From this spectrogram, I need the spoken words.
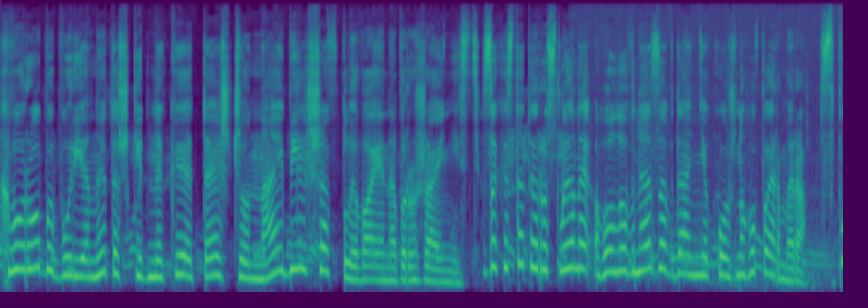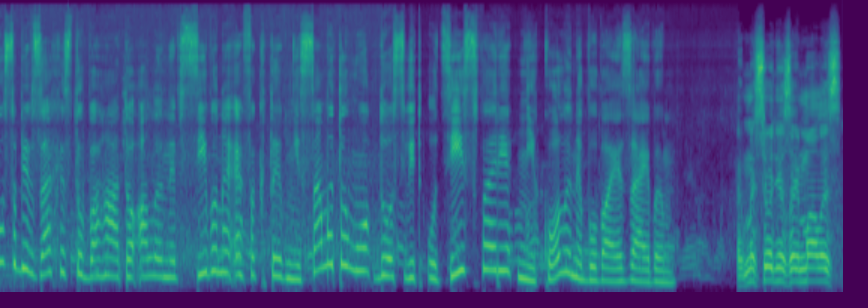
Хвороби, бур'яни та шкідники те, що найбільше впливає на врожайність. Захистити рослини головне завдання кожного фермера. Способів захисту багато, але не всі вони ефективні. Саме тому досвід у цій сфері ніколи не буває зайвим. Ми сьогодні займалися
